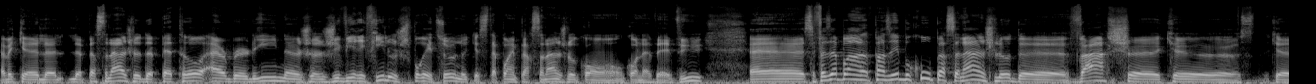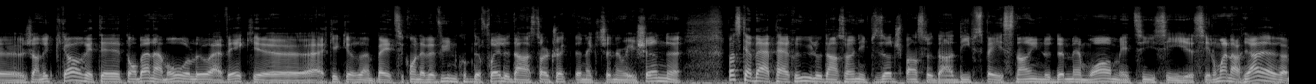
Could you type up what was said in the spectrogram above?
avec le, personnage de Petra Aberdeen. J'ai vérifié juste pour être sûr que c'était pas un personnage qu'on avait vu. ça faisait penser beaucoup au personnage de Vache que, que Jean-Luc Picard était tombé en amour là, avec euh, quelques, ben, qu'on avait vu une couple de fois là, dans Star Trek The Next Generation. Je pense qu'elle avait apparu là, dans un épisode, je pense, dans Deep Space Nine de mémoire, mais c'est loin en arrière.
